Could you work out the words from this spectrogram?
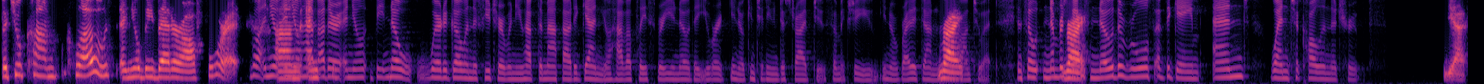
but you'll come close and you'll be better off for it. Well, and you'll um, and you'll have and other and you'll be know where to go in the future when you have to map out again. You'll have a place where you know that you were, you know, continuing to strive to. So make sure you, you know, write it down and right. hold on to it. And so number 6, right. know the rules of the game and when to call in the troops. Yes.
